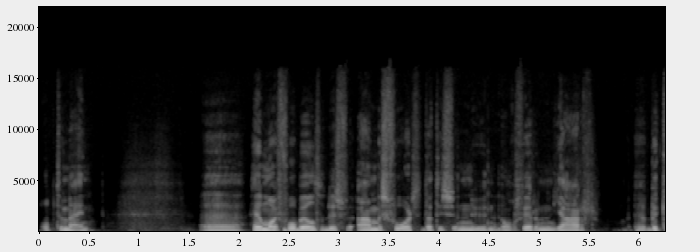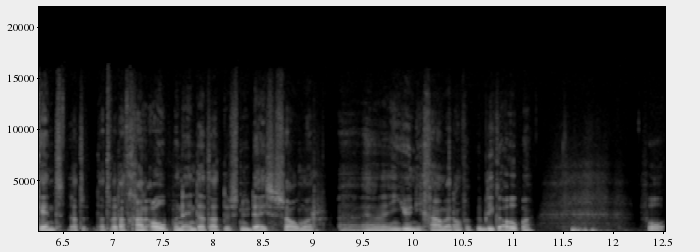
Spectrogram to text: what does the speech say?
op termijn. heel mooi voorbeeld. Dus Amersfoort, dat is nu ongeveer een jaar bekend dat, dat we dat gaan openen. En dat dat dus nu deze zomer, in juni gaan we dan voor publiek open. Voor,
